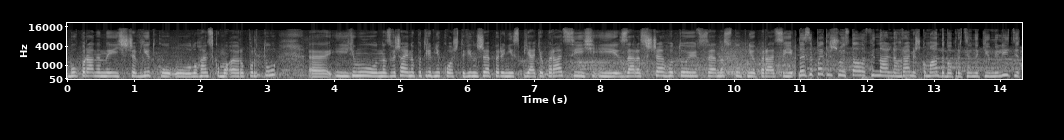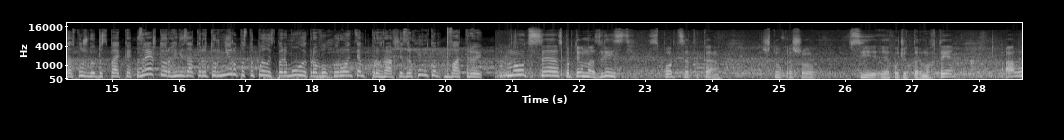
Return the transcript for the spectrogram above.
був поранений ще влітку у Луганському аеропорту, і йому надзвичайно потрібні кошти. Він вже переніс 5 операцій, і зараз ще готуються наступні операції. Найзапеклішою стала фінальна гра між командами працівників міліції та служби безпеки. Зрештою, організатори турніру поступили з перемогою правоохоронцям, програвши з рахунком 2-3. Ну, це спортивна злість. Спорт це така штука, що всі е, хочуть перемогти, але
